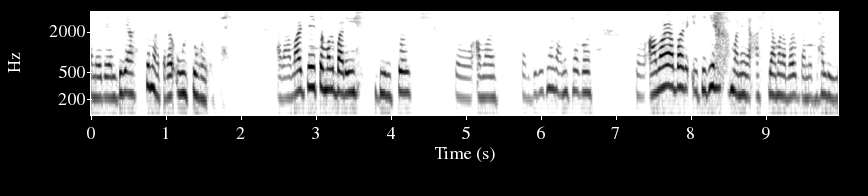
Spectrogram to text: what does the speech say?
মানে রেল দিকে আসতে মানে তারা উল্টো হয়ে যায়। আর আমার যেই তোমার বাড়ি দিলতই তো আমার সাব ডিভিশন মানিসাগর তো আমার আবার এদিকে মানে আসলে আমার আবার মানে ভালোই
